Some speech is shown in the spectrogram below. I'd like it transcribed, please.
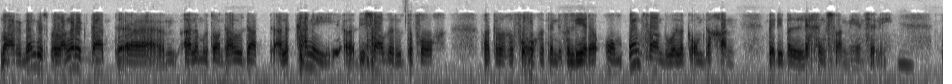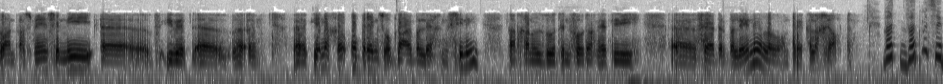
Maar ek dink dit is belangrik dat uh hulle moet onthou dat hulle kan nie uh, dieselfde roete volg wat hulle gevolg het in die verlede om onverantwoordelik om te gaan met die beleggings van mense nie. Hmm want as mense nie uh jy weet uh, uh, uh enige opbrengs op daai belegging sien nie, dan gaan hulle dood eenvoudig net nie uh verder belê nie, hulle onttrek hulle geld. Wat wat moet sy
